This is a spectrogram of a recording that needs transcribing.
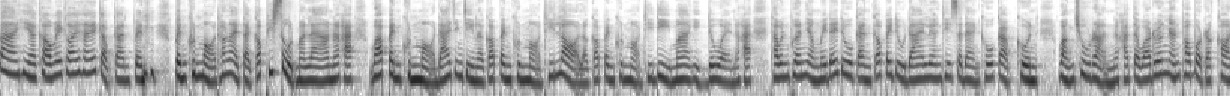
ตาเฮียเขาไม่ค่อยให้กับการเป็นเป็นคุณหมอเท่าไหร่แต่ก็พิสูจน์มาแล้วนะคะ ว่าเป็นคุณหมอได้จริง ๆ แล้วก็เป็นคุณหมอที่หล่อแล้วก็เป็นคุณหมอที่ดีมากอีกด้วยนะคะ ถ้าเพื่อนๆยังไม่ได้ดูกันก็ไปดูได้เรื่องที่แสดงคู่กับคุณหวังชูรันนะคะ แต่ว่าเรื่องนั้นพอบทละคร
